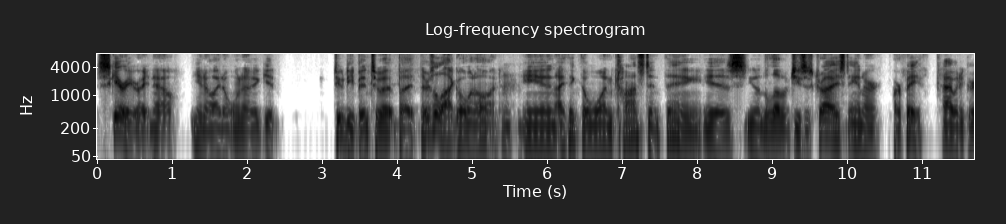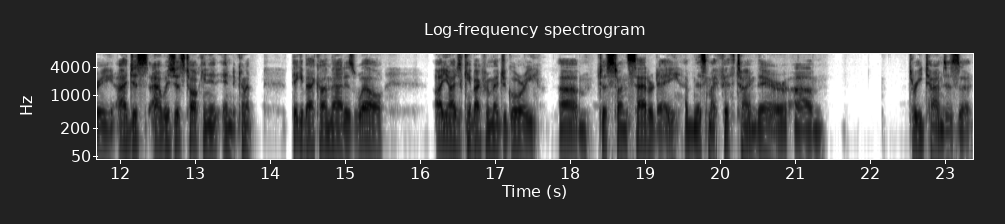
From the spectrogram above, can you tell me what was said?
scary right now. You know, I don't want to get too deep into it, but there's a lot going on. Mm-hmm. And I think the one constant thing is, you know, the love of Jesus Christ and our our faith. I would agree. I just I was just talking and- and to kind of piggyback on that as well. Uh, you know, I just came back from Medjugorje um, just on Saturday. I've missed my fifth time there. Um, three times as a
